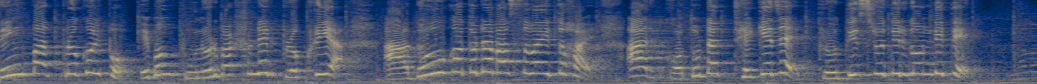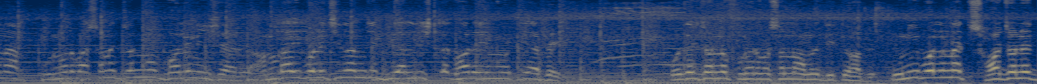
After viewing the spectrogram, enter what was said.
রিংবাদ প্রকল্প এবং পুনর্বাসনের প্রক্রিয়া আদৌ কতটা বাস্তবায়িত হয় আর কতটা থেকে যায় প্রতিশ্রুতির গণ্ডিতে? পুনর্বাসনের জন্য বলেনি স্যার। আমরাই বলেছিলাম যে বিয়াল্লিশটা ঘর এই মুহূর্তে অ্যাফেক্ট ওদের জন্য পুনর্বাসন আমাদের দিতে হবে। উনি বলে না, ছজনের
